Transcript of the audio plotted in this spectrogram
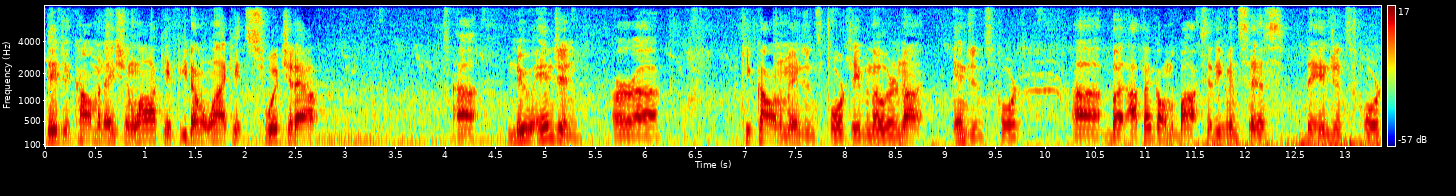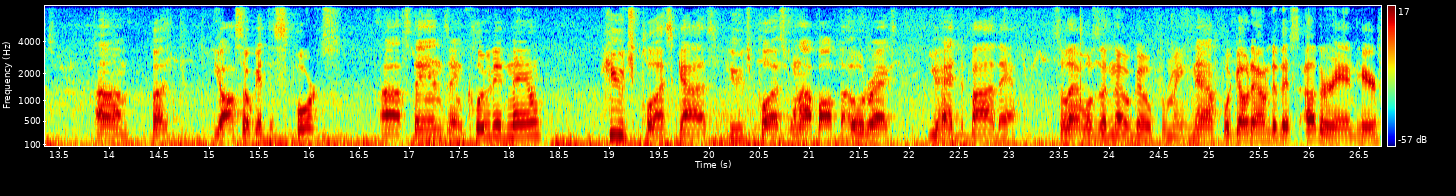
digit combination lock. If you don't like it, switch it out. Uh, new engine, or uh, I keep calling them engine supports even though they're not engine supports. Uh, but I think on the box it even says the engine supports. Um, but you also get the supports uh, stands included now huge plus guys. Huge plus. When I bought the Odrax you had to buy that. So that was a no-go for me. Now if we go down to this other end here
